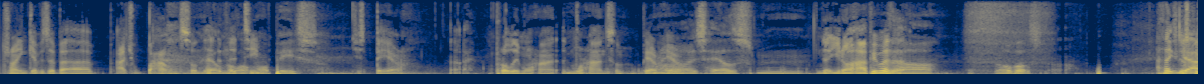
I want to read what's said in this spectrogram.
try and give us a bit of actual balance on the, Hell on of a the lot team. more pace. Just better, Probably more han- more handsome, better Oh, hair. his hair's. Mm, No, you're not happy with it? Roberts. I think there's a wee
